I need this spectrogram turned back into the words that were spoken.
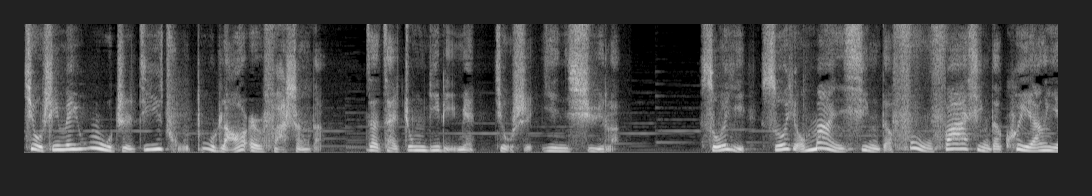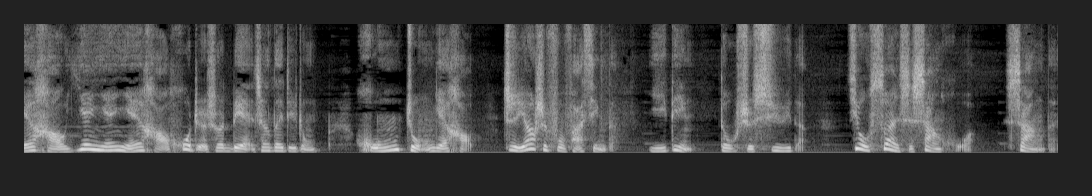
就是因为物质基础不牢而发生的，那在中医里面就是阴虚了。所以，所有慢性的、复发性的溃疡也好，咽炎也好，或者说脸上的这种红肿也好，只要是复发性的，一定都是虚的。就算是上火，上的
